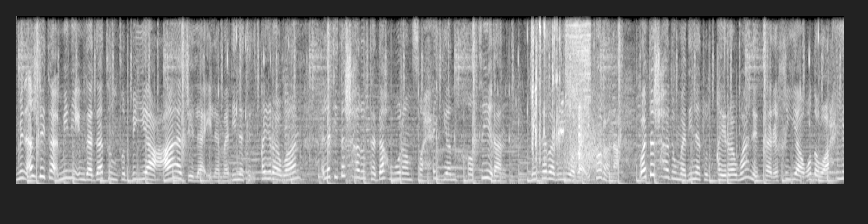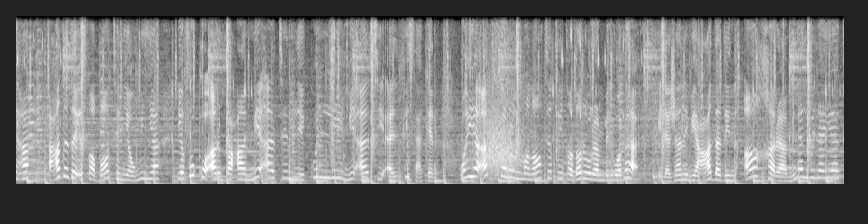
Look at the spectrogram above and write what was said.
من أجل تأمين إمدادات طبية عاجلة إلى مدينة القيروان التي تشهد تدهورا صحيا خطيرا بسبب وباء كورونا. وتشهد مدينة القيروان التاريخية وضواحيها عدد إصابات يومية يفوق 400 لكل 100 ألف ساكن وهي أكثر المناطق تضررا بالوباء إلى جانب عدد آخر من الولايات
